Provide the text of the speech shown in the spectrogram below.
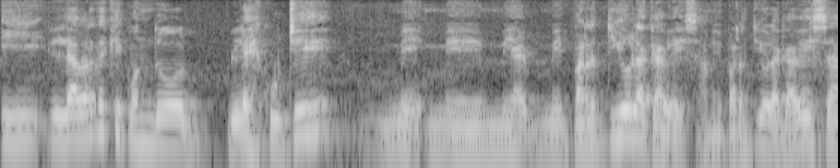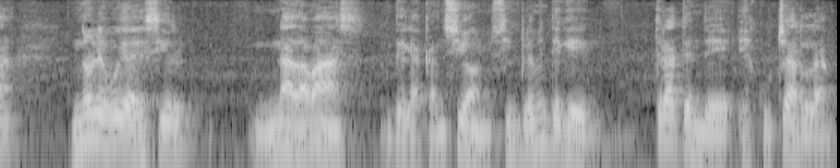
Y la verdad es que cuando la escuché me, partió la cabeza, me partió la cabeza. No les voy a decir nada más de la canción, simplemente que traten de escucharla.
